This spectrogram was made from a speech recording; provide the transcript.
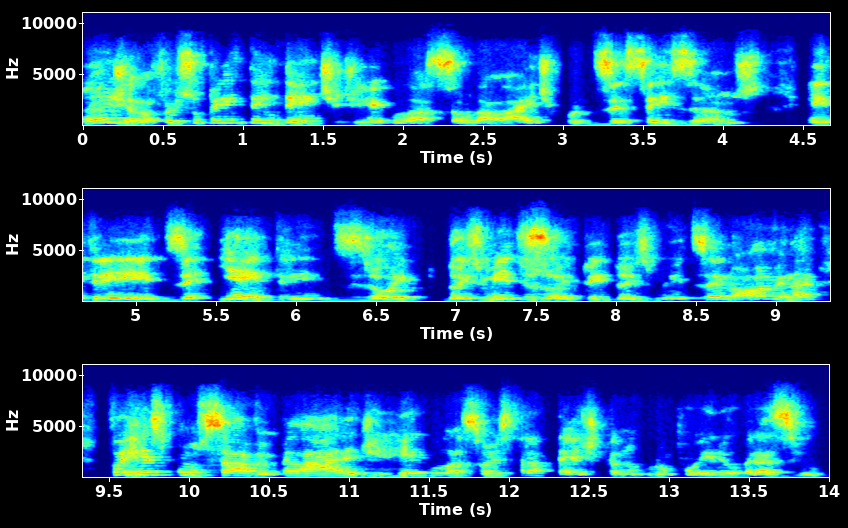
Ângela foi superintendente de regulação da Light por 16 anos entre e entre 18, 2018 e 2019, né, foi responsável pela área de regulação estratégica no Grupo Enel Brasil.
